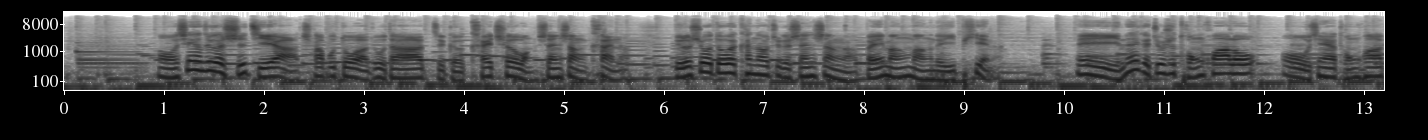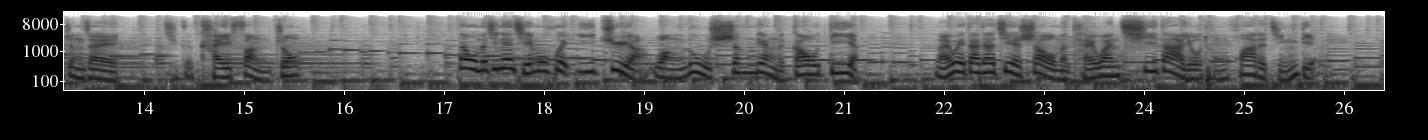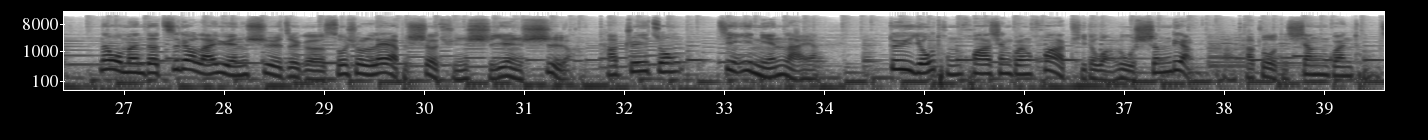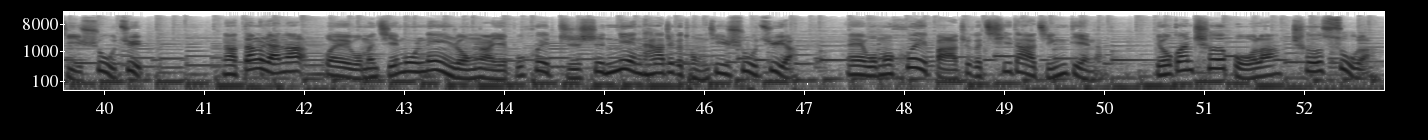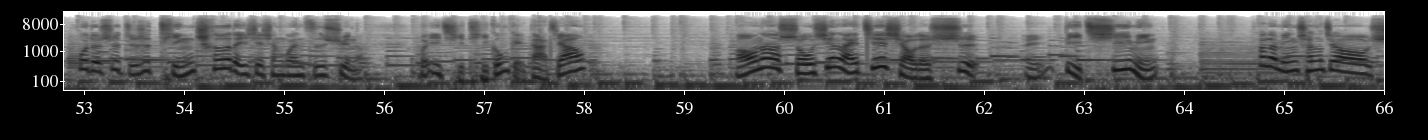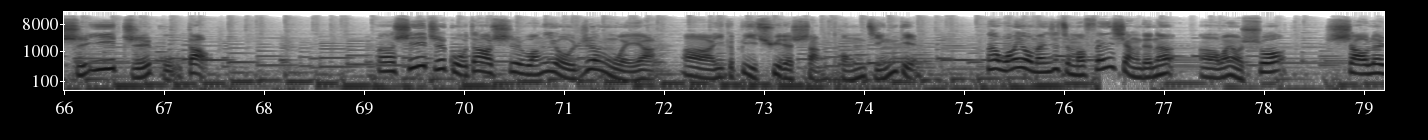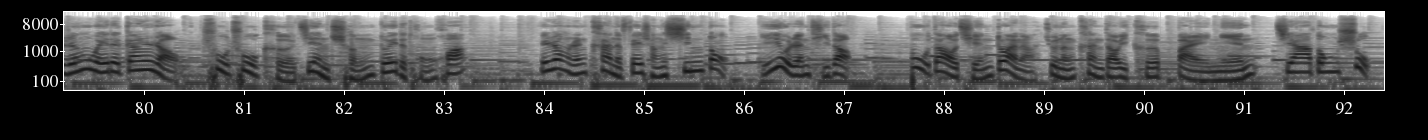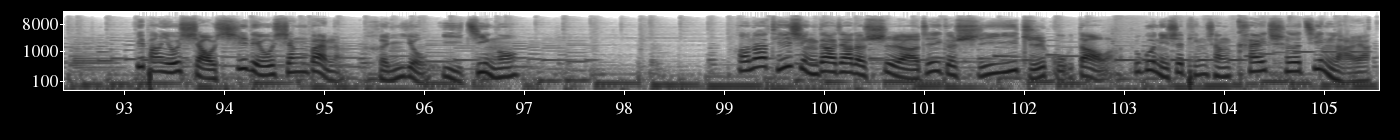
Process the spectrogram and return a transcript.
哦，现在这个时节啊，差不多啊，如果大家这个开车往山上看呢。有的时候都会看到这个山上啊，白茫茫的一片啊，哎，那个就是桐花喽。哦，现在桐花正在这个开放中。那我们今天节目会依据啊网络声量的高低啊，来为大家介绍我们台湾七大油桐花的景点。那我们的资料来源是这个 Social Lab 社群实验室啊，它追踪近一年来啊。对于油桐花相关话题的网络声量啊，他做的相关统计数据。那当然啦，喂，我们节目内容啊，也不会只是念他这个统计数据啊，哎，我们会把这个七大景点啊，有关车博啦、车速啦，或者是只是停车的一些相关资讯呢，会一起提供给大家哦。好，那首先来揭晓的是，哎，第七名。它的名称叫十一指古道。呃，十一指古道是网友认为啊啊一个必去的赏桐景点。那网友们是怎么分享的呢？啊，网友说少了人为的干扰，处处可见成堆的桐花，会让人看得非常心动。也有人提到，步道前段啊就能看到一棵百年加冬树。一旁有小溪流相伴呢，很有意境哦。好，那提醒大家的是啊，这个十一指古道啊，如果你是平常开车进来啊，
